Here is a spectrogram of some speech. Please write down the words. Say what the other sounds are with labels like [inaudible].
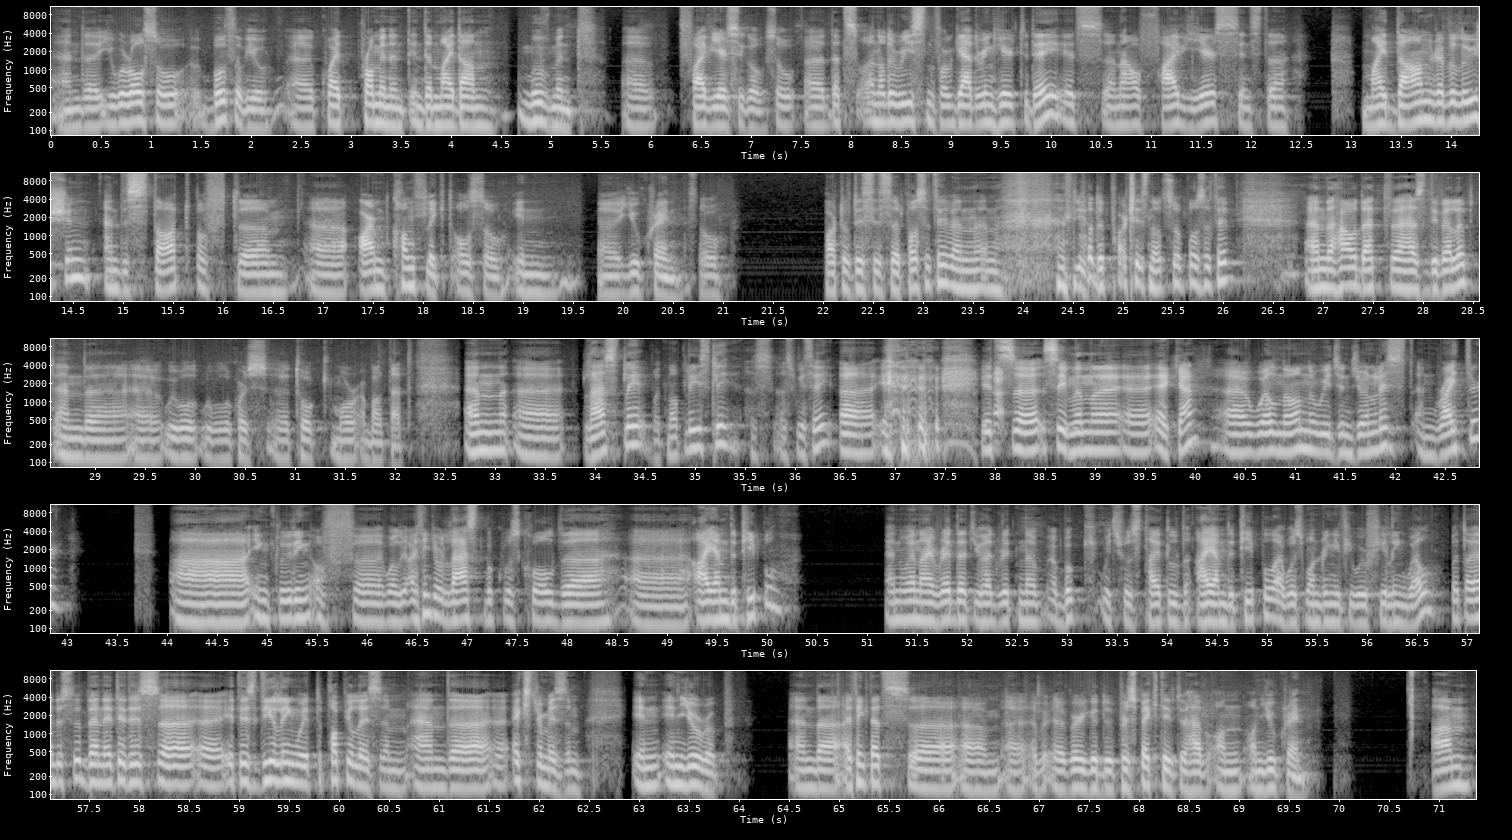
and uh, you were also both of you uh, quite prominent in the Maidan movement uh, five years ago. So uh, that's another reason for gathering here today. It's uh, now five years since the Maidan revolution and the start of the um, uh, armed conflict also in Ukraine. So part of this is positive, and, [laughs] the other part is not so positive and how that uh, has developed, and uh, uh, we will we will of course talk more about that. And uh, lastly, but not leastly, as, we say, uh, [laughs] it's uh, Simen uh, Ekern, a well-known Norwegian journalist and writer, including of well, I think your last book was called "I Am the People," And when I read that you had written a, a, book which was titled "I Am the People," I was wondering if you were feeling well. But I understood then it, it is uh, uh, it is dealing with the populism and uh, extremism in in Europe, and uh, I think that's uh, um, a, a, very good perspective to have on on Ukraine. Um,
